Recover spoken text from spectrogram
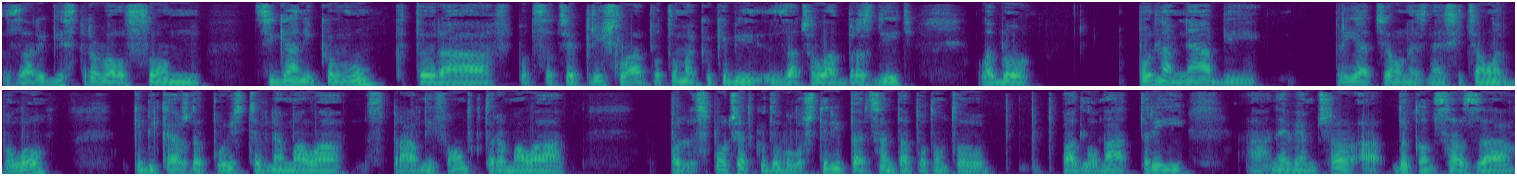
zaregistroval som Cigánikovu, ktorá v podstate prišla a potom ako keby začala brzdiť, lebo podľa mňa by priateľné, znesiteľné bolo, keby každá poisťovňa mala správny fond, ktorá mala Spočiatku to bolo 4%, potom to padlo na 3 a neviem čo. A dokonca za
